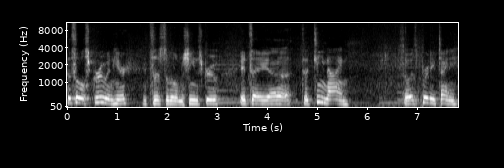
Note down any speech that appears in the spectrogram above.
This little screw in here It's just a little machine screw. It's a uh, it's a T9, so it's pretty tiny.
